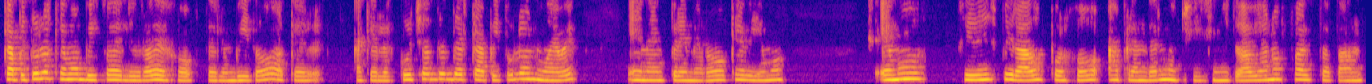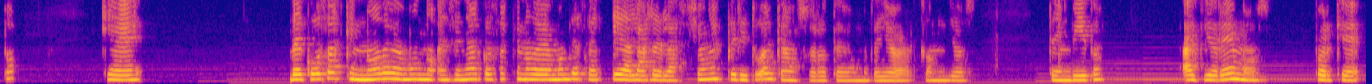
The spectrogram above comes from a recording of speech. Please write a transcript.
capítulos que hemos visto del libro de Job. Te lo invito a que, a que lo escuches desde el capítulo 9 en el primero que vimos, hemos sido inspirados por Job a aprender muchísimo y todavía nos falta tanto que de cosas que no debemos, nos cosas que no debemos de hacer y a la relación espiritual que nosotros debemos de llevar con Dios. Te invito a que oremos porque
